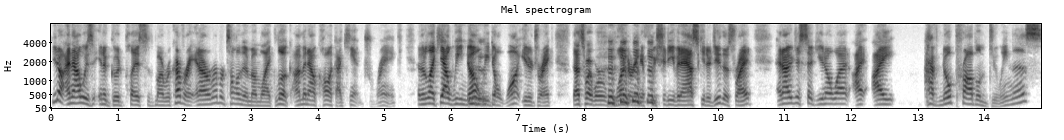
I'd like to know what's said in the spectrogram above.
you know, and I was in a good place with my recovery. And I remember telling them, I'm like, look, I'm an alcoholic. I can't drink. And they're like, yeah, we know mm-hmm. we don't want you to drink. That's why we're wondering if we should even ask you to do this. Right. And I just said, you know what? I, I have no problem doing this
